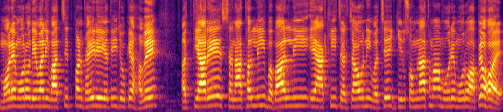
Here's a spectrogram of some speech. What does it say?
મોરે મોરો દેવાની વાતચીત પણ થઈ રહી હતી, જો કે હવે અત્યારે સનાથલની, બબાલની, એ આખી ચર્ચાઓની વચ્ચે ગીર સોમનાથમાં મોરે મોરો આપ્યો હોય,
